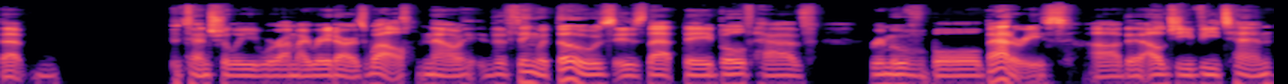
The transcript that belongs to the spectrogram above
that potentially were on my radar as well. Now, the thing with those is that they both have removable batteries. Uh, the LG V10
